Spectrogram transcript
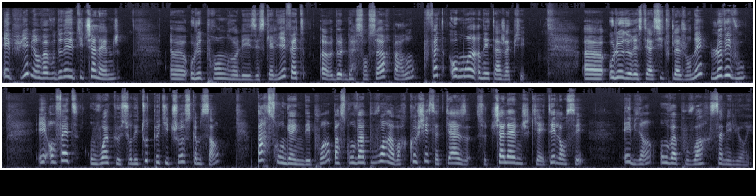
et puis eh bien, on va vous donner des petits challenges. Euh, au lieu de prendre les escaliers, faites euh, l'ascenseur, pardon, faites au moins un étage à pied. Euh, au lieu de rester assis toute la journée, levez-vous. Et en fait, on voit que sur des toutes petites choses comme ça, parce qu'on gagne des points, parce qu'on va pouvoir avoir coché cette case, ce challenge qui a été lancé, eh bien, on va pouvoir s'améliorer.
